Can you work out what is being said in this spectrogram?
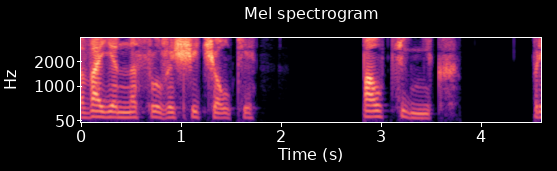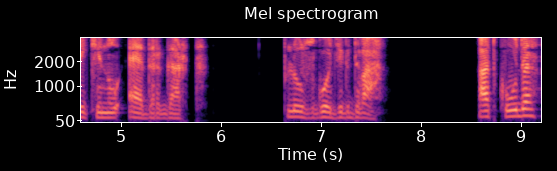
военнослужащей челки. «Полтинник», — прикинул Эбергард, — «плюс годик-два». «Откуда?»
